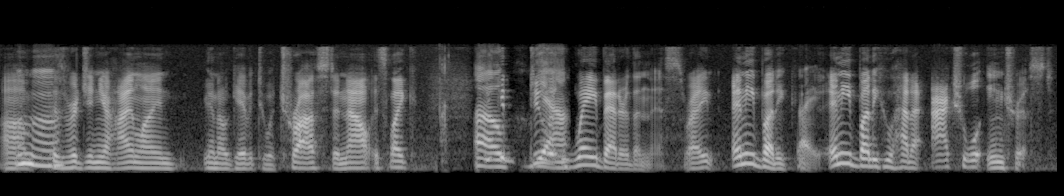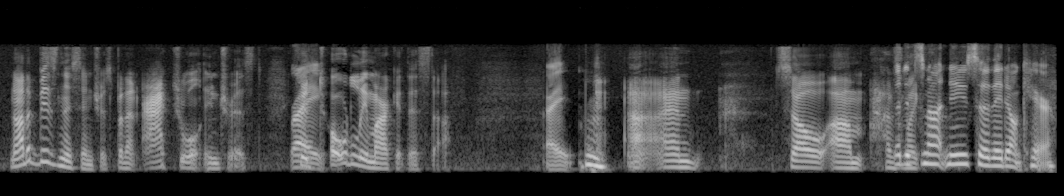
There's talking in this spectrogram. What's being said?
because Virginia Heinlein, you know, gave it to a trust, and now it's like oh you could do yeah it way better than this, right? Anybody, Right. anybody who had an actual interest, not a business interest, but an actual interest, Right. could totally market this stuff. right Uh, and so um, I was But like, it's not new, so they don't care.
